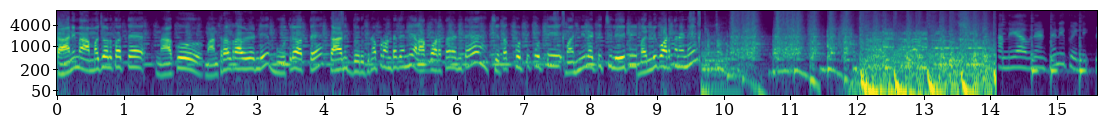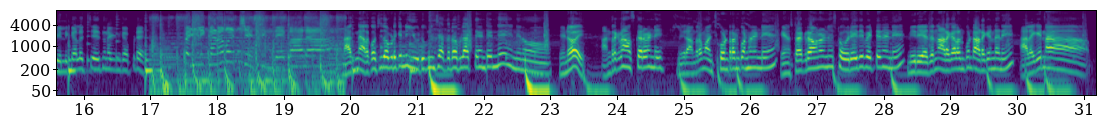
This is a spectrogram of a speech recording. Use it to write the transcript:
కానీ మా అమ్మ జోలికి వస్తే నాకు మంత్రాలు రావండి బూతులే వస్తాయి. కానీ దొరికినప్పుడు ఉంటదండి ఎలా కొడతానంటే చితక్ కొట్టి కొట్టి మన్నీళ్ళు అట్టించి లేపి మళ్ళీ కొడతానండి. అన్నయ్య అవును అంటే నీ పెళ్ళి పెళ్ళికాలు వచ్చేది నాకు ఇంకప్పుడే. పెళ్ళి కళ వచ్చేసిందే బాలా. నాకు నెలకు వచ్చేటప్పటికండి యూట్యూబ్ నుంచి ఎంత డబ్బులు వస్తాయంటండి నేను ఏండోయ్ అందరికీ నమస్కారం అండి. మీరు అందరూ మంచుకుంటారు అనుకుంటున్నానండి ఇన్స్టాగ్రామ్లో నేను స్టోరీ అయితే పెట్టానండి. మీరు ఏదైనా అడగాలనుకుంటే అడగండి అని. అలాగే నా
